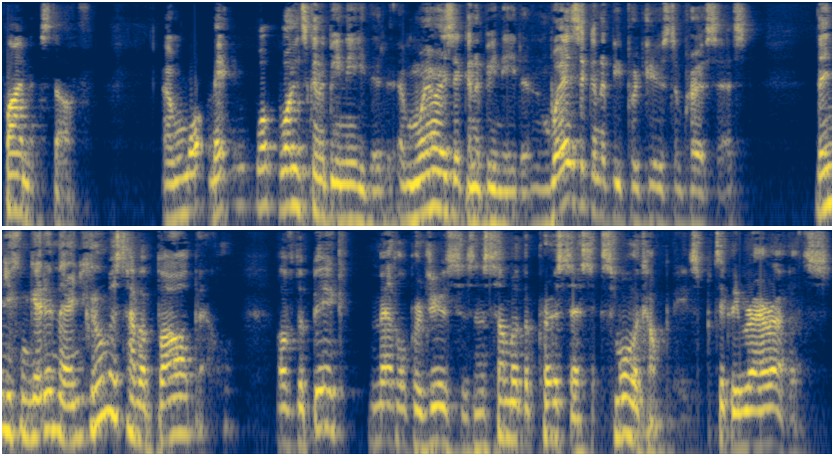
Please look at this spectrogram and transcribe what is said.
climate stuff and what what what is going to be needed and where is it going to be needed and where is it going to be produced and processed, then you can get in there and you can almost have a barbell of the big metal producers and some of the processing smaller companies, particularly rare earths,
